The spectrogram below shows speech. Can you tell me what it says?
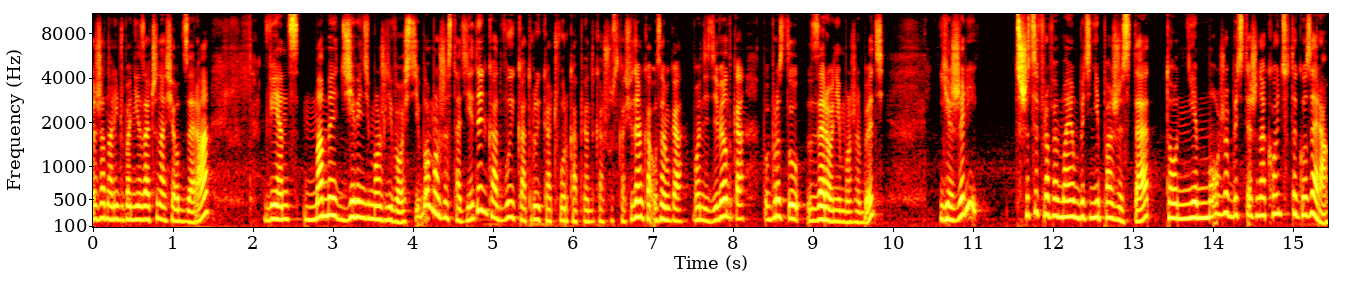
żadna liczba nie zaczyna się od zera. Więc mamy 9 możliwości, bo może stać jedynka, dwójka, trójka, czwórka, piątka, szóstka, siódemka, ósemka, bądź dziewiątka, po prostu zero nie może być. Jeżeli trzycyfrowe mają być nieparzyste, to nie może być też na końcu tego zera.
